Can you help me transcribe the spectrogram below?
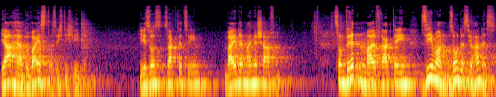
Ja, Herr, du weißt, dass ich dich liebe. Jesus sagte zu ihm, Weide meine Schafe. Zum dritten Mal fragte er ihn, Simon, Sohn des Johannes,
